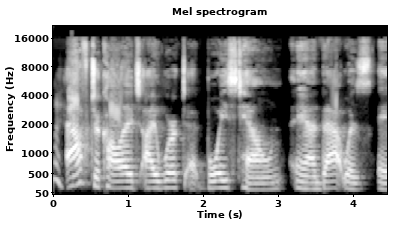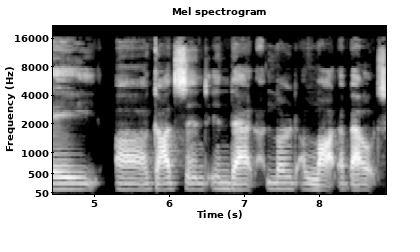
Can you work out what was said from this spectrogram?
Nice. After college, I worked at Boys Town, and that was a uh, godsend in that I learned a lot about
